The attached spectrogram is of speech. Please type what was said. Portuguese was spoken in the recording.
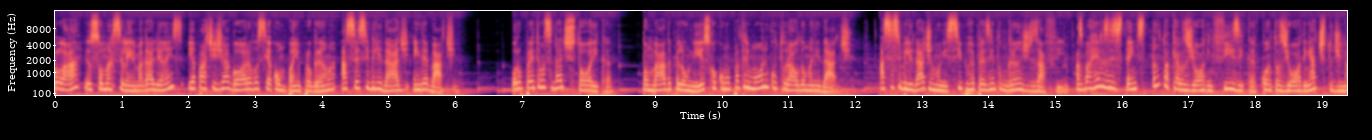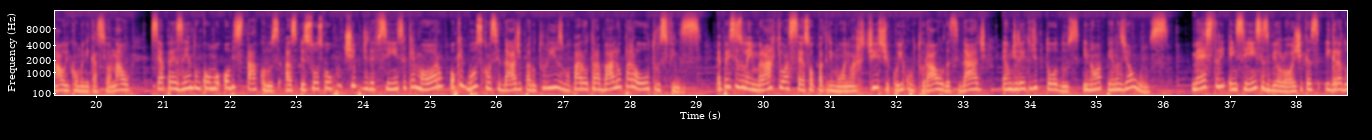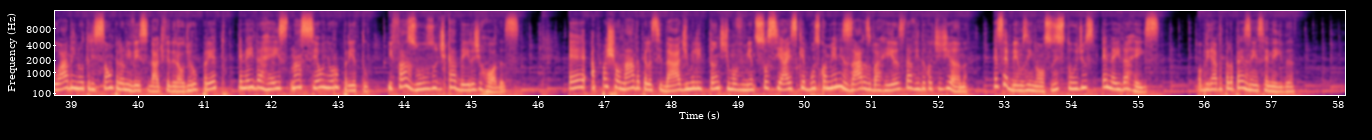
Olá, eu sou Marcelene Magalhães e a partir de agora você acompanha o programa Acessibilidade em Debate. Ouro Preto é uma cidade histórica, tombada pela Unesco como Patrimônio Cultural da Humanidade. A acessibilidade no município representa um grande desafio. As barreiras existentes, tanto aquelas de ordem física quanto as de ordem atitudinal e comunicacional, se apresentam como obstáculos às pessoas com algum tipo de deficiência que moram ou que buscam a cidade para o turismo, para o trabalho ou para outros fins. É preciso lembrar que o acesso ao patrimônio artístico e cultural da cidade é um direito de todos e não apenas de alguns. Mestre em Ciências Biológicas e graduada em Nutrição pela Universidade Federal de Ouro Preto, Eneida Reis nasceu em Ouro Preto e faz uso de cadeiras de rodas. É apaixonada pela cidade e militante de movimentos sociais que buscam amenizar as barreiras da vida cotidiana. Recebemos em nossos estúdios Eneida Reis. Obrigada pela presença, Eneida.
